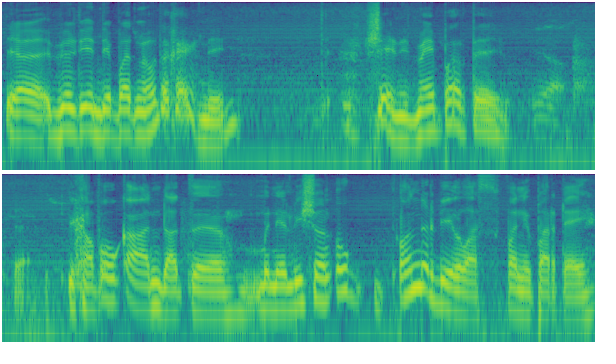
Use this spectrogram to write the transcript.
Ja, wilt u in debat mee? Dat ga ik niet. Zijn niet mijn partij. Ja. ja. Ik gaf ook aan dat uh, meneer Lichon ook onderdeel was van uw partij.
